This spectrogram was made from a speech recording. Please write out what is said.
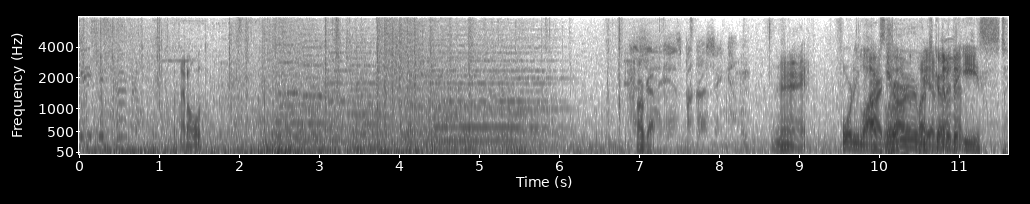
Engaging terminal. That Okay. All right. 40 All right, lives Char. later, we Let's go to the it. east.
